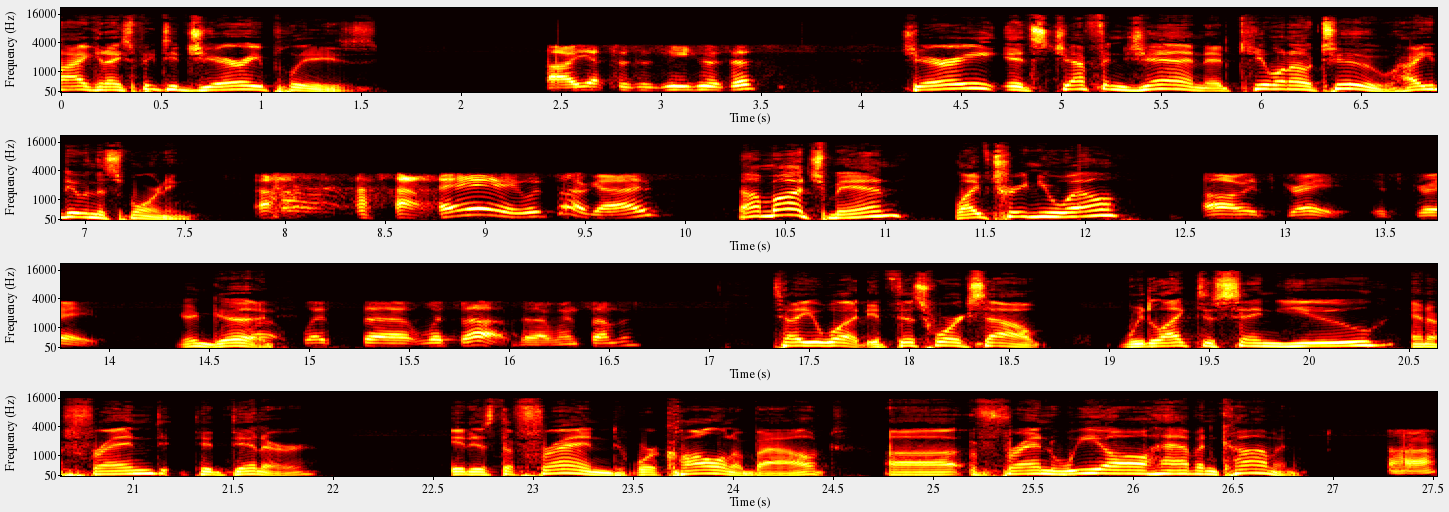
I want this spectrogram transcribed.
Hi, can I speak to Jerry, please? Uh, yes, this is he. Who is this? Jerry, it's Jeff and Jen at Q102. How you doing this morning? hey, what's up, guys? Not much, man. Life treating you well? Oh, it's great. It's great. Good, good. Uh, what's uh, what's up? Did I win something? Tell you what, if this works out, we'd like to send you and a friend to dinner. It is the friend we're calling about, uh, a friend we all have in common, Uh huh.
